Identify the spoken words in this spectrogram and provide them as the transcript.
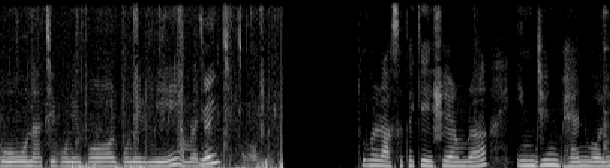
বোন আছে বোনের বর বোনের মেয়ে আমরা যাচ্ছি। তোমার রাস্তা থেকে এসে আমরা ইঞ্জিন ভ্যান বলে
